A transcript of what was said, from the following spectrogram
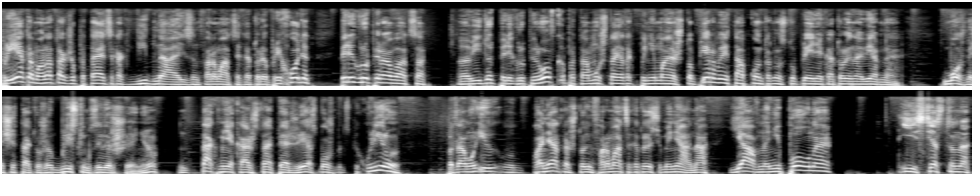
При этом она также пытается, как видно из информации, которая приходит, перегруппироваться. Э, идет перегруппировка, потому что я так понимаю, что первый этап контрнаступления, который, наверное, можно считать уже близким к завершению. Так мне кажется, опять же, я, может быть, спекулирую, потому и э, понятно, что информация, которая есть у меня, она явно не полная, и, естественно,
